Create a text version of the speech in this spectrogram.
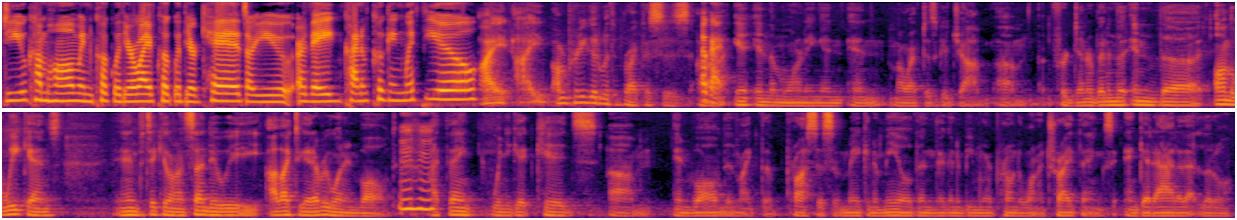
do you come home and cook with your wife, cook with your kids? Are you, are they kind of cooking with you? I, I I'm pretty good with the breakfasts uh, Okay. in, in the morning, and, and my wife does a good job um, for dinner. But in the in the on the weekends, in particular on Sunday, we I like to get everyone involved. Mm-hmm. I think when you get kids um, involved in like the process of making a meal, then they're going to be more prone to want to try things and get out of that little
